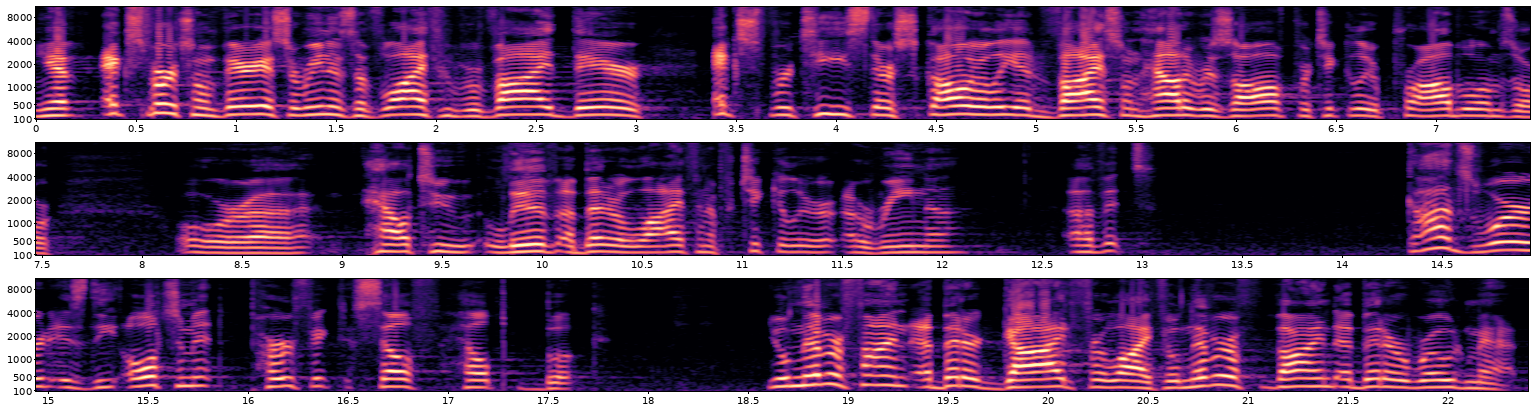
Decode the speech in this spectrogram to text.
You have experts on various arenas of life who provide their expertise, their scholarly advice on how to resolve particular problems or, or uh, how to live a better life in a particular arena of it. God's Word is the ultimate perfect self help book. You'll never find a better guide for life. You'll never find a better roadmap.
